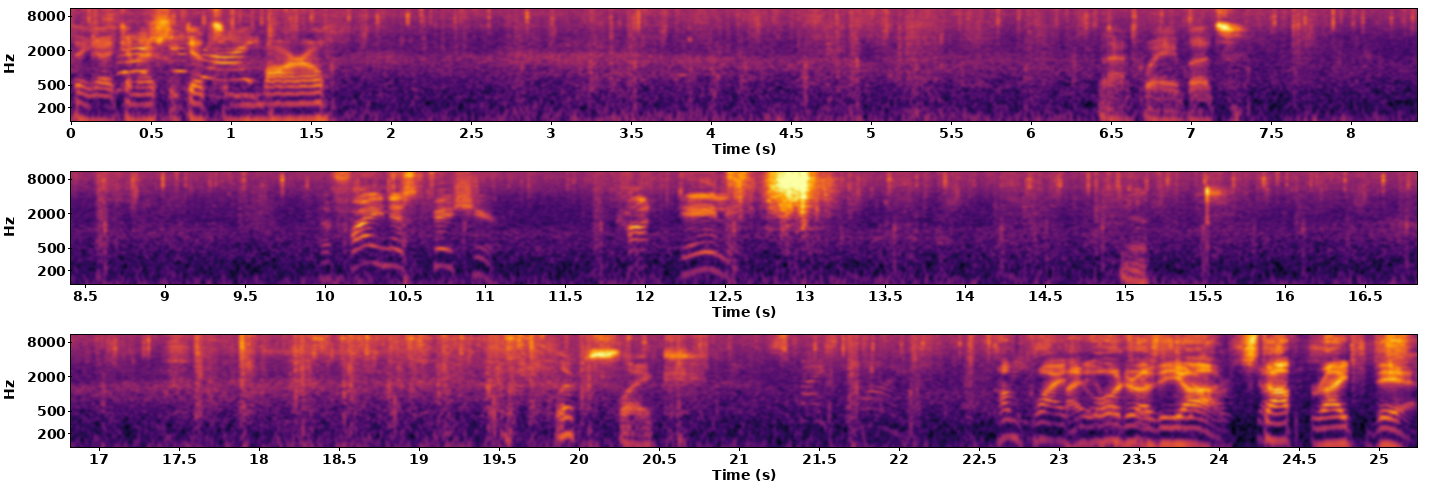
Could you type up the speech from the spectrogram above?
think I can actually get tomorrow. That way, but The finest fish here. Caught daily. looks like Come quietly. By order of the Jarl. Stop right there.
